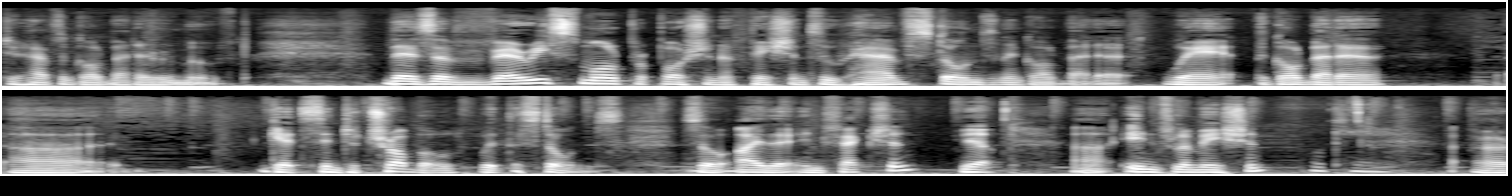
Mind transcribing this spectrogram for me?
to have the gallbladder removed. There's a very small proportion of patients who have stones in the gallbladder where the gallbladder uh, gets into trouble with the stones. So either infection, Yeah. Uh, inflammation. Okay. Uh,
